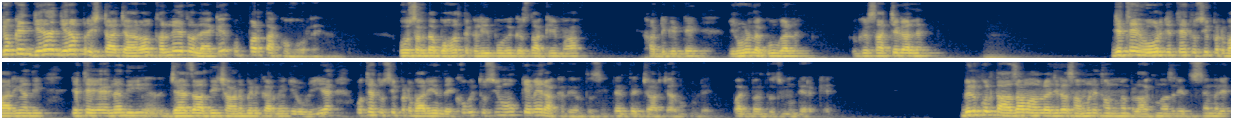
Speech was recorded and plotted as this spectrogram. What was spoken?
ਕਿਉਂਕਿ ਜਿਹੜਾ ਜਿਹੜਾ ਭ੍ਰਿਸ਼ਟਾਚਾਰ ਆ, ਉਹ ਥੱਲੇ ਤੋਂ ਲੈ ਕੇ ਉੱਪਰ ਤੱਕ ਹੋ ਰਿਹਾ। ਹੋ ਸਕਦਾ ਬਹੁਤ ਤਕਲੀਫ ਹੋਵੇ, ਗੁਸਤਾਖੀ, ਮਾਫ, ਹੱਡ ਗਿੱਟੇ, ਜ਼ਰੂਰ ਲੱਗੂ ਗੱਲ, ਕਿਉਂਕਿ ਸੱਚ ਗੱਲ ਹੈ। ਜਿੱਥੇ ਹੋਰ ਜਿੱਥੇ ਤੁਸੀਂ ਪਟਵਾਰੀਆਂ ਦੀ, ਜਿੱਥੇ ਇਹਨਾਂ ਦੀ ਜਾਇਦਾਦ ਦੀ ਛਾਣਬੀਣ ਕਰਨੀ ਜ਼ਰੂਰੀ ਹੈ, ਉੱਥੇ ਤੁਸੀਂ ਪਟਵਾਰੀਆਂ ਦੇਖੋ ਵੀ ਤੁਸੀਂ ਉਹ ਕਿਵੇਂ ਰੱਖਦੇ ਹੋ ਤੁਸੀਂ, ਤਿੰਨ ਤਿੰਨ, ਚਾਰ ਚਾਰ ਮੁੰਡੇ, ਪੰਜ ਪੰਜ ਤੁਸੀਂ ਮੁੰਡੇ ਰੱਖੇ। ਬਿਲਕੁਲ ਤਾਜ਼ਾ ਮਾਮਲਾ ਜਿਹੜਾ ਸਾਹਮਣੇ ਤੁਹਾਨੂੰ ਮੈਂ ਬਲਾਕ ਮਾਜ਼ਰੀ ਦੱਸਿਆ, ਮੇਰੇ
